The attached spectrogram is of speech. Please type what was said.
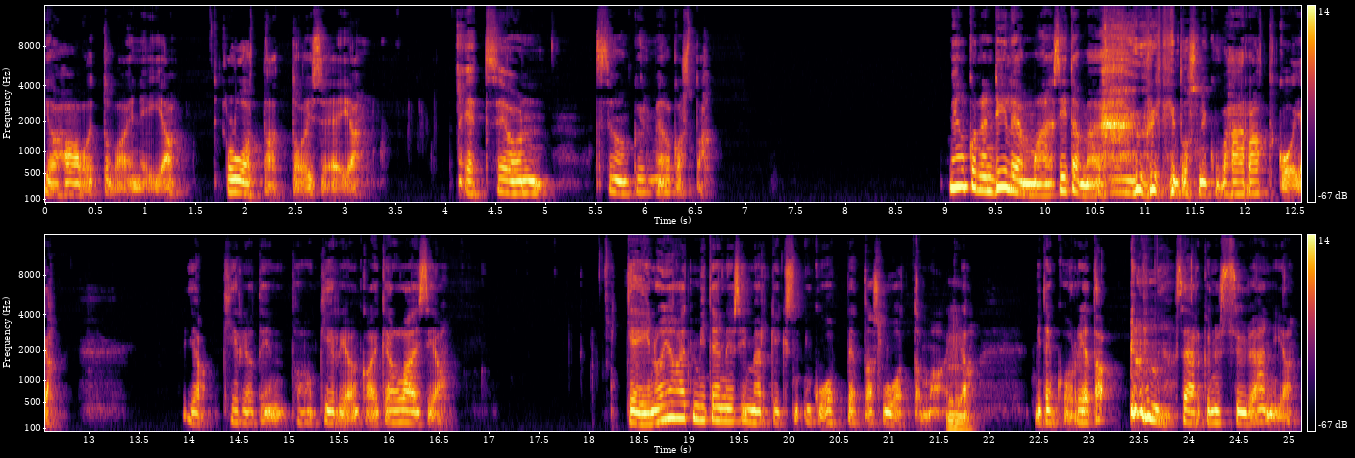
ja haavoittuvainen ja luottaa toiseen. Ja, että se on, se on kyllä melkoista – melkoinen dilemma ja sitä mä yritin tuossa niin vähän ratkoa ja, ja kirjoitin tuohon kirjaan kaikenlaisia keinoja, että miten esimerkiksi niin kuin oppia taas luottamaan mm. ja miten korjata särkynyt sydän ja,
